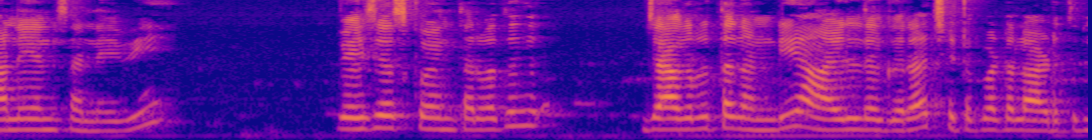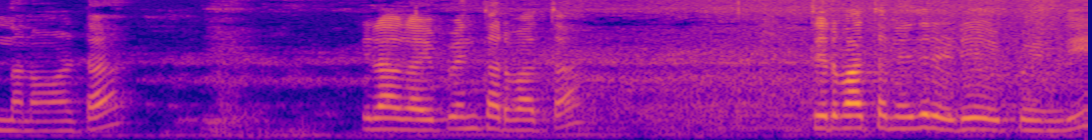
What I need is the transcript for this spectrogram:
ఆనియన్స్ అనేవి వేసేసుకున్న తర్వాత జాగ్రత్తగా అండి. ఆయిల్ దగ్గర చిటపటలు ఇలాగ అయిపోయిన తర్వాత తర్వాత అనేది రెడీ అయిపోయింది.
